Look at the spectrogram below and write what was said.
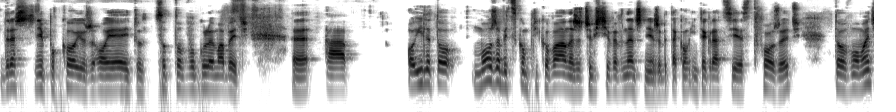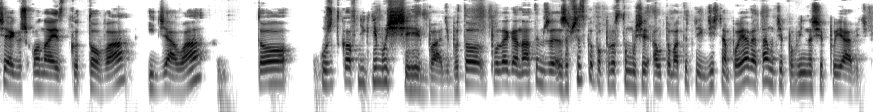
dreszcz niepokoju, że ojej, to co to w ogóle ma być. E, a o ile to może być skomplikowane rzeczywiście wewnętrznie, żeby taką integrację stworzyć, to w momencie, jak już ona jest gotowa i działa, to użytkownik nie musi się jej bać, bo to polega na tym, że, że wszystko po prostu mu się automatycznie gdzieś tam pojawia, tam gdzie powinno się pojawić.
